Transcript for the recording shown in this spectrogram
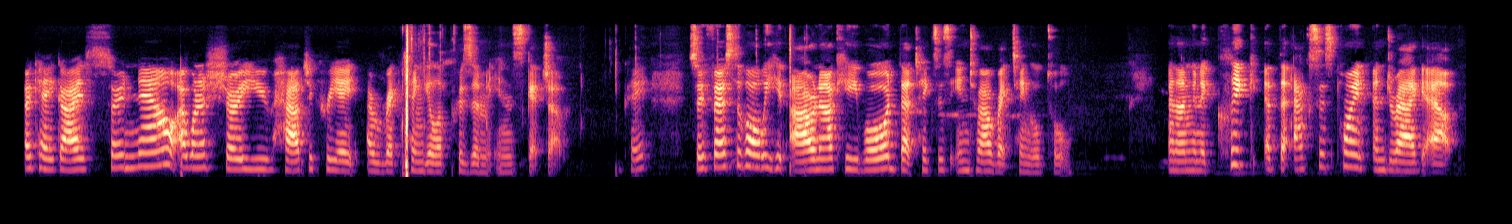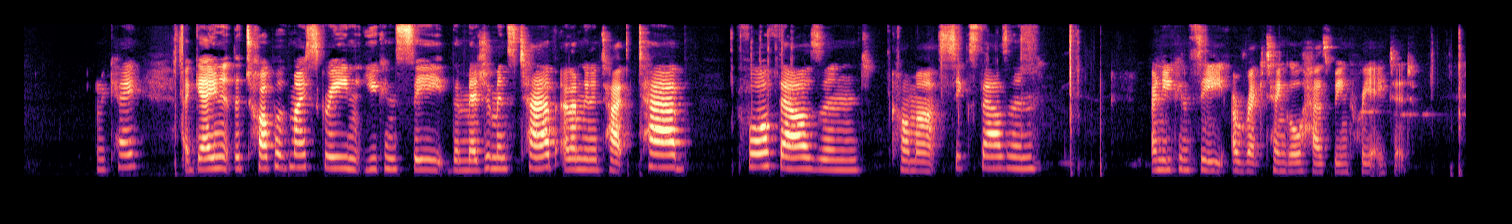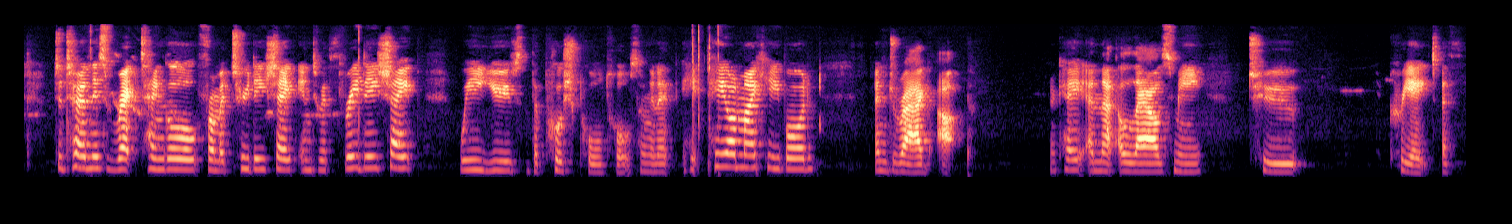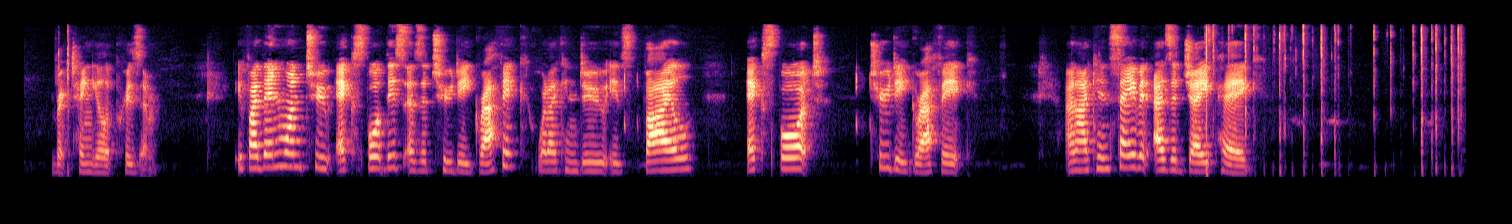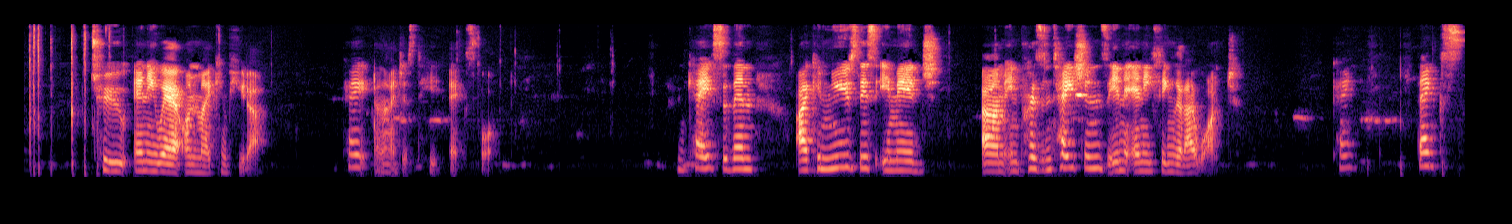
Okay guys, so now I want to show you how to create a rectangular prism in SketchUp. Okay, so first of all we hit R on our keyboard, that takes us into our rectangle tool. And I'm going to click at the access point and drag out. Okay, again at the top of my screen you can see the measurements tab and I'm going to type tab 4000 comma 6000 and you can see a rectangle has been created. To turn this rectangle from a 2D shape into a 3D shape, we use the push-pull tool. So I'm going to hit P on my keyboard and drag up. Okay, and that allows me to create a rectangular prism. If I then want to export this as a 2D graphic, what I can do is File, Export, 2D Graphic, and I can save it as a JPEG to anywhere on my computer. Okay, and I just hit export. Okay, so then I can use this image um, in presentations in anything that I want. Okay, thanks.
